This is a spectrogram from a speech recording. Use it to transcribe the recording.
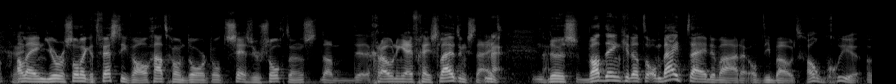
Oké. Alleen Eurosonic, het festival, gaat gewoon door tot 6 uur 's ochtends. Dan, de, Groningen heeft geen sluitingstijd. Nee, nee. Dus wat denk je dat de ontbijttijden waren op die boot? Oh, goeie. Eh,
